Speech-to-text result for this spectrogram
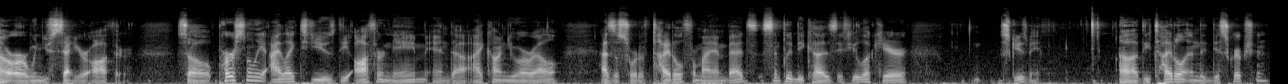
or when you set your author. So personally, I like to use the author name and uh, icon URL as a sort of title for my embeds, simply because if you look here, excuse me, uh, the title and the description,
